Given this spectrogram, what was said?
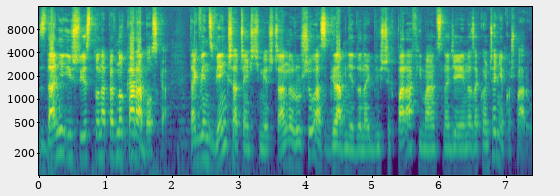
zdanie, iż jest to na pewno kara boska. Tak więc większa część mieszczan ruszyła zgrabnie do najbliższych parafii, mając nadzieję na zakończenie koszmaru.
